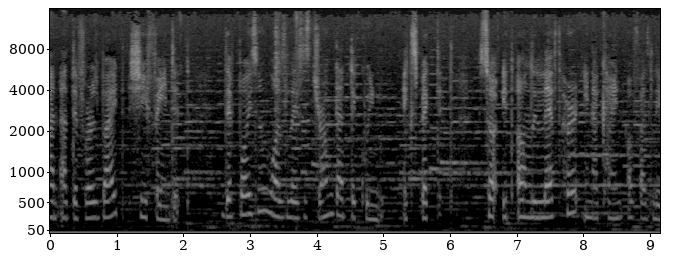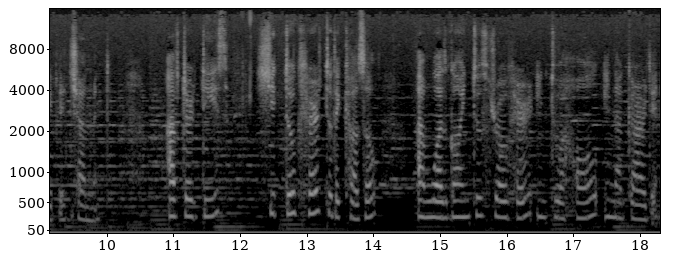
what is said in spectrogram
and at the first bite she fainted. The poison was less strong than the queen expected, so it only left her in a kind of a sleep enchantment. After this, she took her to the castle and was going to throw her into a hole in a garden.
